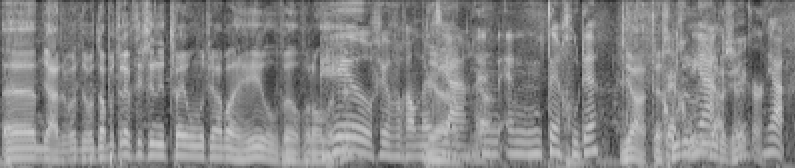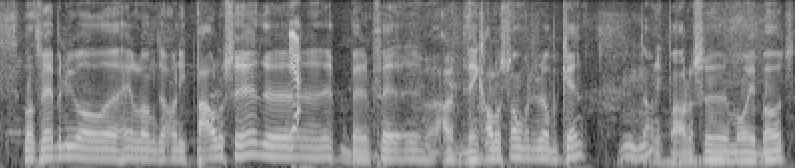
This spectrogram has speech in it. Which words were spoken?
Ehm, ja, wat, wat dat betreft is er in 200 jaar wel heel veel veranderd. hè? Heel veel veranderd, Ja, ja. ja. En, en ten goede. Ja, ten goede. goede, zeker. Ja. Want we hebben nu al eh, heel lang de Annie Paulussen. Hè, de, Ja. ben, ve- eh, ik denk alle Stamforders wel bekend. De Annie Paulussen, een mooie boot.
